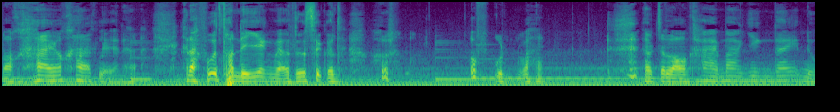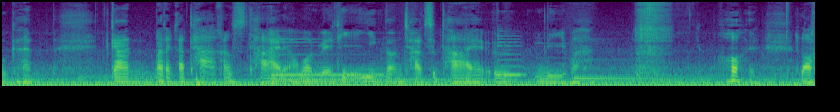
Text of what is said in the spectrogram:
ร้องไห้มากๆเลยนะขณะพูดตอนนี้ยังแบบรู้สึกว่าอบอุ่นมากเราจะร้องไห้มากยิ่งได้ดูกันการบัตรกถาครั้งสุดท้ายแล้วบนเวทียิ่งตอนฉากสุดท้ายเออดีมากโอ้ยร้อง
